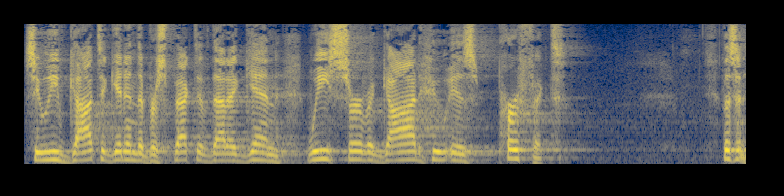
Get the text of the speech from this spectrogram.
See, we've got to get in the perspective that again, we serve a God who is perfect. Listen,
